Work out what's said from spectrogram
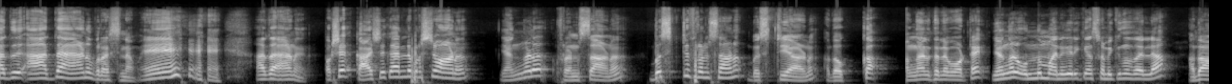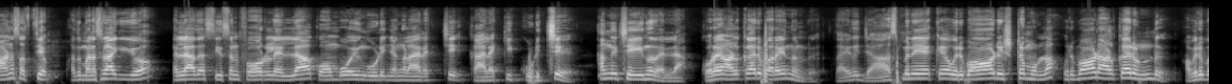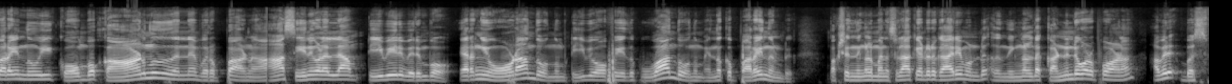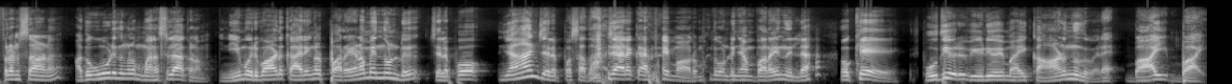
അത് അതാണ് പ്രശ്നം. ഏ അതാണ്. പക്ഷെ കാഴ്ചക്കാരന്റെ പ്രശ്നമാണ്. ഞങ്ങൾ ഫ്രണ്ട്സാണ് ബെസ്റ്റ് ഫ്രണ്ട്സാണ് ബെസ്റ്റിയാണ് അതൊക്കെ അങ്ങനെ തന്നെ പോട്ടെ. ഞങ്ങൾ ഒന്നും അനുകരിക്കാൻ ശ്രമിക്കുന്നതല്ല. അതാണ് സത്യം. അത് മനസ്സിലാക്കിക്കോ. അല്ലാതെ സീസൺ ഫോറിലെ എല്ലാ കോംബോയും കൂടി ഞങ്ങൾ അരച്ച് കലക്കി കുടിച്ച് അങ്ങ് ചെയ്യുന്നതല്ല. കുറേ ആൾക്കാർ പറയുന്നുണ്ട്. അതായത് ജാസ്മിനെയൊക്കെ ഒരുപാട് ഇഷ്ടമുള്ള ഒരുപാട് ആൾക്കാരുണ്ട്. അവർ പറയുന്നു ഈ കോംബോ കാണുന്നത് തന്നെ വെറുപ്പാണ്. ആ സീനുകളെല്ലാം ടി വിയിൽ വരുമ്പോൾ ഇറങ്ങി ഓടാൻ തോന്നും ടി വി ഓഫ് ചെയ്ത് പോവാൻ തോന്നും എന്നൊക്കെ പറയുന്നുണ്ട്. പക്ഷെ നിങ്ങൾ മനസ്സിലാക്കേണ്ട ഒരു കാര്യമുണ്ട്. അത് നിങ്ങളുടെ കണ്ണിന്റെ കുഴപ്പമാണ്. അവർ ബെസ്റ്റ് ഫ്രണ്ട്സ് ആണ്. അതുകൂടി നിങ്ങൾ മനസ്സിലാക്കണം. ഇനിയും ഒരുപാട് കാര്യങ്ങൾ പറയണമെന്നുണ്ട് ചിലപ്പോൾ ഞാൻ ചിലപ്പോൾ സദാചാരക്കാരനായി മാറും. അതുകൊണ്ട് ഞാൻ പറയുന്നില്ല. ഓക്കെ. പുതിയൊരു വീഡിയോയുമായി കാണുന്നതുവരെ ബൈ ബൈ.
